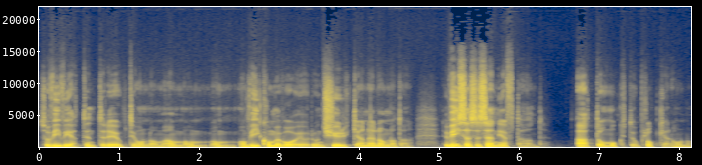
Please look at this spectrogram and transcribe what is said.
Så vi vet inte, det är upp till honom om, om, om, om vi kommer vara runt kyrkan eller om något annat. Det visade sig sen i efterhand att de åkte och plockade honom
